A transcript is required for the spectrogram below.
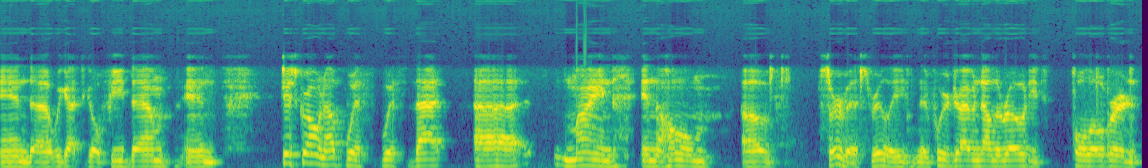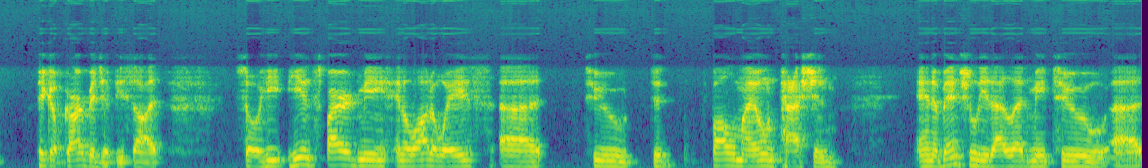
and uh, we got to go feed them. And just growing up with with that uh, mind in the home of service, really. If we were driving down the road, he'd pull over and pick up garbage if he saw it. So he he inspired me in a lot of ways uh, to to follow my own passion, and eventually that led me to uh,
